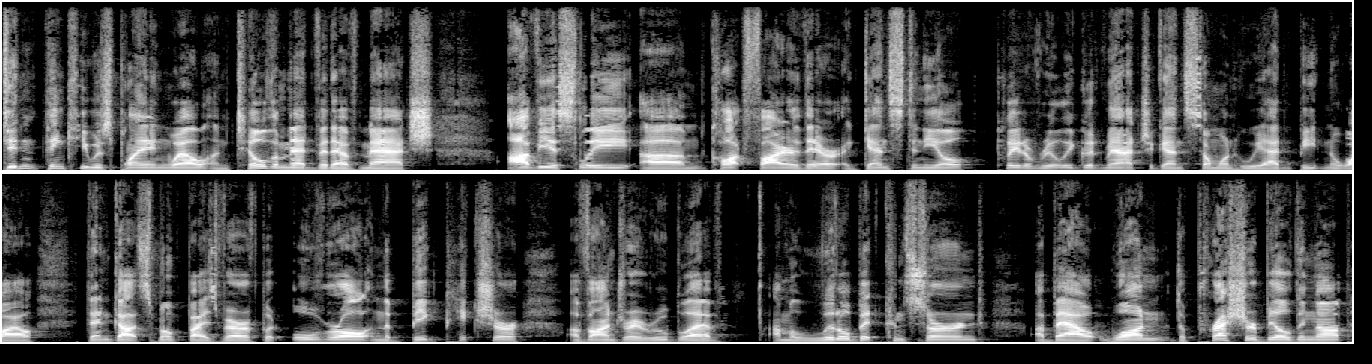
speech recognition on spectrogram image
didn't think he was playing well until the Medvedev match. Obviously, um, caught fire there against Daniil played a really good match against someone who he hadn't beaten in a while, then got smoked by Zverev. But overall, in the big picture of Andrei Rublev, I'm a little bit concerned about one, the pressure building up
